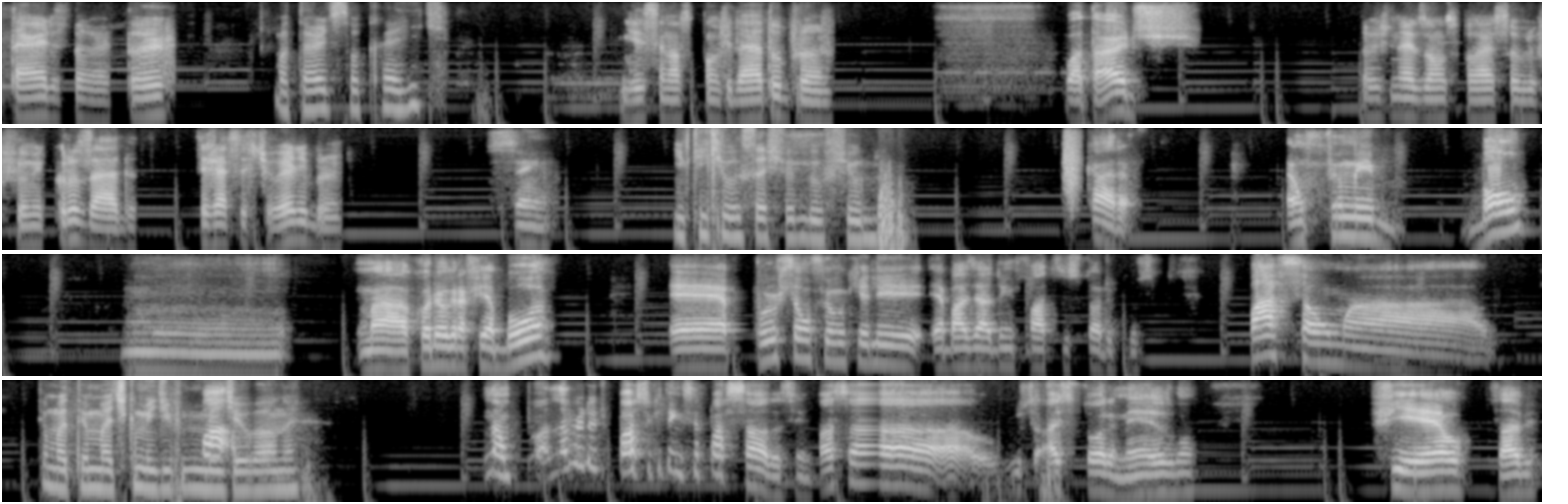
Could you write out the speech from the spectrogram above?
tarde, sou o Arthur. Boa tarde, sou o Kaique. E esse é nosso convidado, o Bruno. Boa tarde. Hoje nós vamos falar sobre o filme Cruzada. Você já assistiu ele, Bruno? Sim. E o que, que você achou do filme? Cara, é um filme bom, hum, uma coreografia boa. É, por ser um filme que ele é baseado em fatos históricos, passa uma. Tem uma temática medi- medieval, né? Não, na verdade, passa o que tem que ser passado, assim. Passa a, história mesmo. Fiel, sabe?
